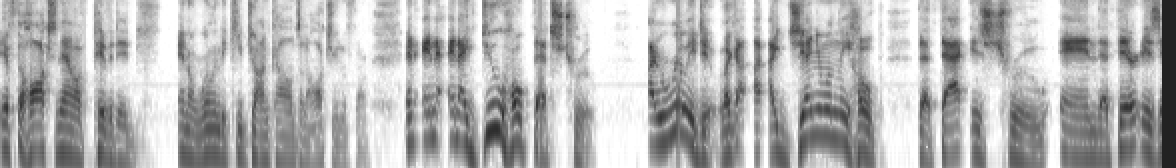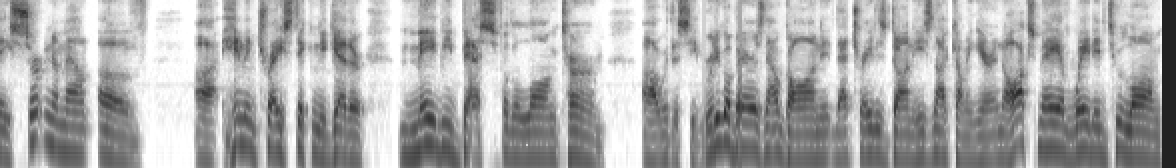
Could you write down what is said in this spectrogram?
if the hawks now have pivoted and are willing to keep john collins in a hawks uniform. And and and i do hope that's true. I really do. Like i, I genuinely hope that that is true and that there is a certain amount of uh, him and Trae sticking together may be best for the long term uh, with this team. Rudy Gobert is now gone. That trade is done. He's not coming here. And the Hawks may have waited too long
